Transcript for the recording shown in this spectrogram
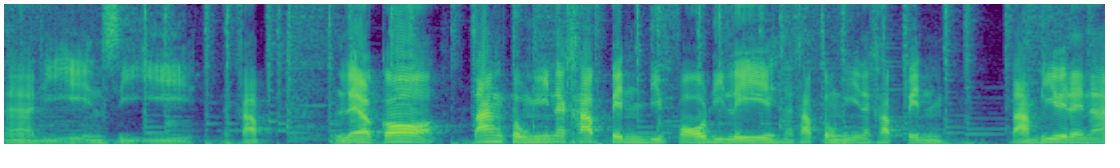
นะ D A N C E นะครับ แล้วก็ตั้งตรงนี้นะครับเป็น default delay นะครับ ตรงนี้นะครับเป็นตามพี่ไปเลยนะ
